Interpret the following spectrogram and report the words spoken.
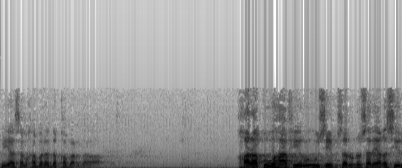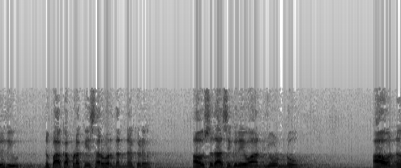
په اصل خبره د قبر دا خرقوها فی رؤوسهم سرونو سره هغه سیرلیو نو پاک کپڑا کې سر ور دن نکړو او صدا سي گریوان جوړ نو او نه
